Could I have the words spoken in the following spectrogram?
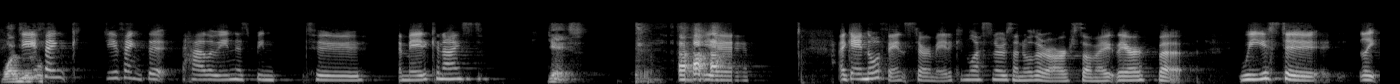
one Do you think do you think that Halloween has been too Americanized? Yes. yeah. Again, no offense to our American listeners. I know there are some out there, but we used to like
